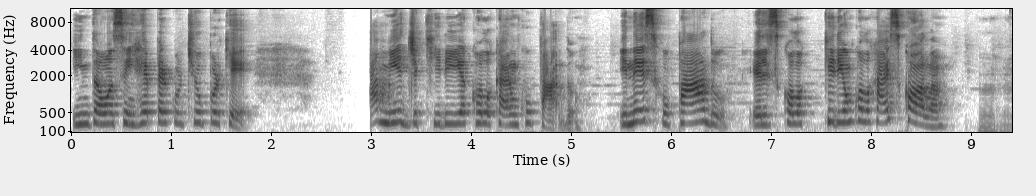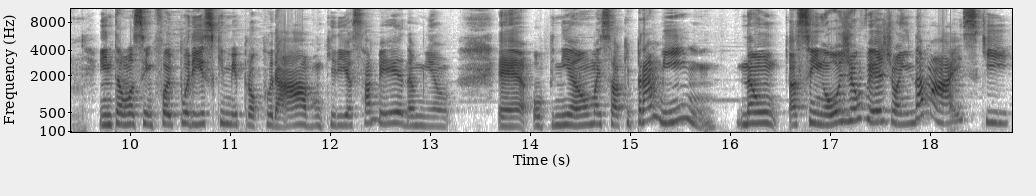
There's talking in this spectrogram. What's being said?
então, assim, repercutiu porque a mídia queria colocar um culpado. E nesse culpado, eles colo- queriam colocar a escola. Uhum. Então, assim, foi por isso que me procuravam, queria saber da minha é, opinião, mas só que pra mim, não, assim, hoje eu vejo ainda mais que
